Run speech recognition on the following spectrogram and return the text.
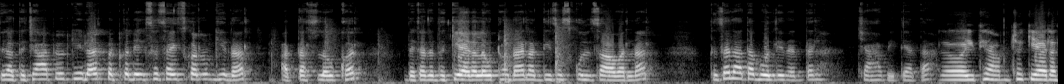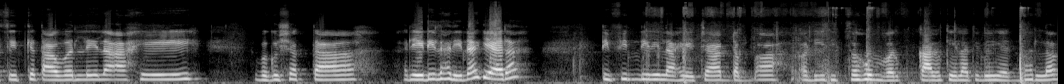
तर आता चहा पिऊन घेणार पटकन एक्सरसाइज करून घेणार आत्ताच लवकर. त्याच्यानंतर कियाला उठवणार आणि तिचं स्कूलचं आवरणार. तर चला आता बोलते नंतर चहा पिते आता. इथे आमच्या कियाराचं इतक्यात आवरलेलं आहे. बघू शकता रेडी झाली ना कियारा? टिफिन दिलेला आहे चार डब्बा आणि तिचं होमवर्क काल केला तिने यात भरलं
